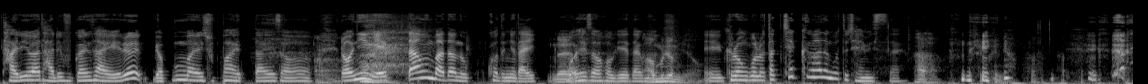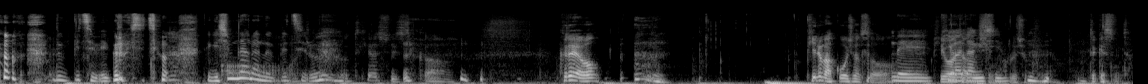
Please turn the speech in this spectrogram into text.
다리와 다리 구간 사이를 몇 분 만에 주파했다 해서 러닝 앱 다운 받아 놓거든요. 나이 아. 네, 뭐 네. 해서 거기에다 뭐 아무렴요. 예, 그런 걸로 딱 체크하는 것도 재밌어요. 아, 네. 그렇군요. 눈빛이 왜 그러시죠? 되게 심란한 눈빛으로. 어떻게, 어떻게 할 수 있을까? 그래요. 비를 맞고 오셔서 네, 비와, 비와 당신 당신. 부르셨군요. 듣겠습니다.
